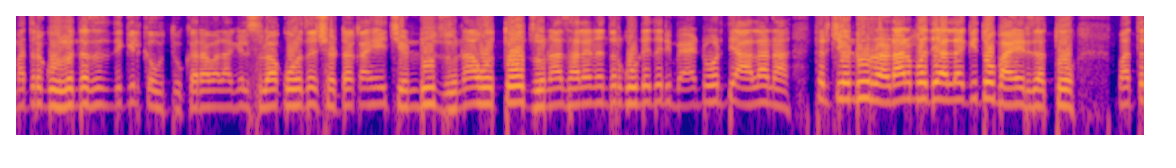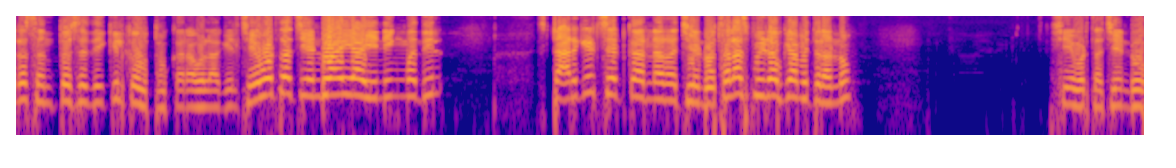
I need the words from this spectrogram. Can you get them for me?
मात्र गोलंदाजाचं देखील कौतुक करावं लागेल. स्लॉक ओव्हरचं षटक आहे. चेंडू जुना होतो. जुना झाल्यानंतर कुठेतरी बॅटवरती आला ना तर चेंडू रडारमध्ये आला की तो बाहेर जातो. मात्र संतोष देखील कौतुक करावं लागेल. शेवटचा चेंडू आहे या इनिंगमधील. टार्गेट सेट करणारा चेंडू. चला स्पीडअप घ्या मित्रांनो. शेवटचा चेंडू.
